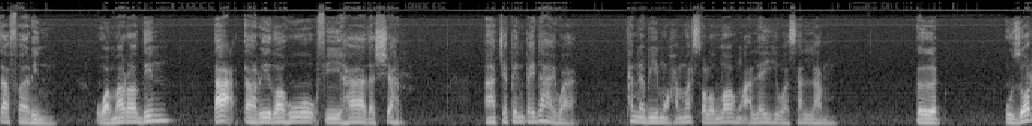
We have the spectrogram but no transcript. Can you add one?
ซาฟารินวะมารดินตะตาริดะฮูฟีฮาดัชชฮรอาจจะเป็นไปได้ว่า ท่านนบีมุฮัมมัดสุลลัลลอฮุอะลัยฮิวะสัลลัม เกิดอุซร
